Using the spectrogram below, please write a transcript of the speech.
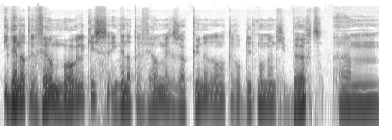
Ik denk dat er veel mogelijk is. Ik denk dat er veel meer zou kunnen dan dat er op dit moment gebeurt. Ehm,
